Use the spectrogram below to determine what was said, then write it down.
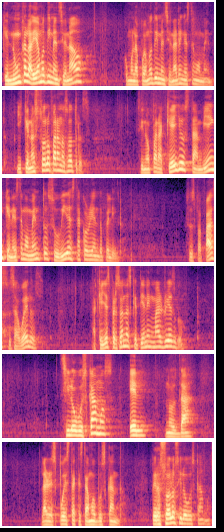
que nunca la habíamos dimensionado como la podemos dimensionar en este momento. Y que no es solo para nosotros, sino para aquellos también que en este momento su vida está corriendo peligro. Sus papás, sus abuelos, aquellas personas que tienen más riesgo. Si lo buscamos, Él nos da la respuesta que estamos buscando, pero solo si lo buscamos.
